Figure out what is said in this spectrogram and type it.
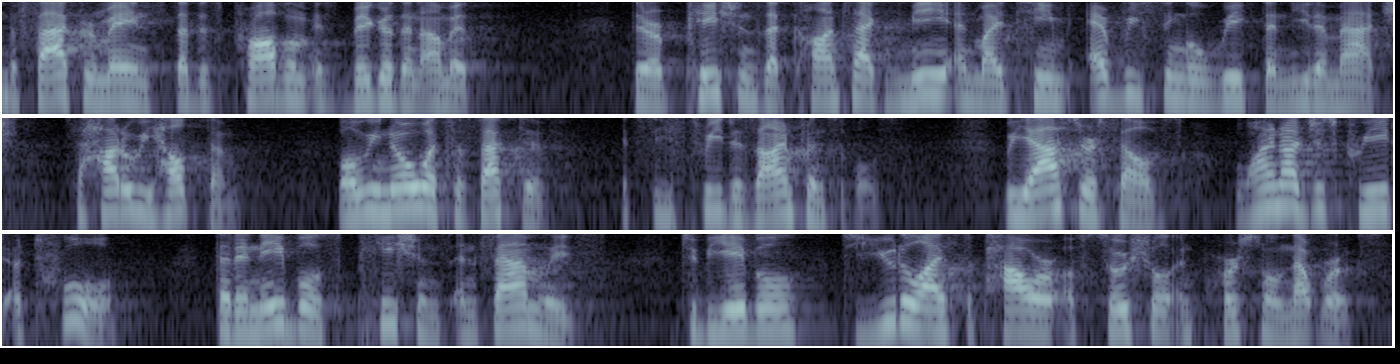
The fact remains that this problem is bigger than Amit. There are patients that contact me and my team every single week that need a match. So, how do we help them? Well, we know what's effective it's these three design principles. We asked ourselves, why not just create a tool that enables patients and families to be able to utilize the power of social and personal networks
